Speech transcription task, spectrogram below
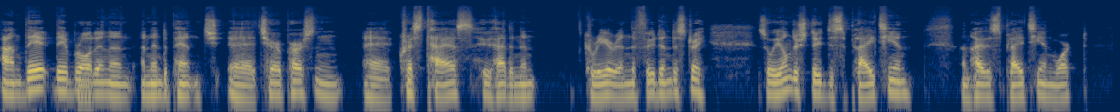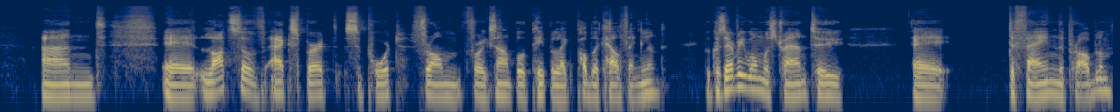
and they they brought in an, an independent uh, chairperson, uh, Chris Tyas, who had a in, career in the food industry, so he understood the supply chain and how the supply chain worked and uh, lots of expert support from, for example, people like Public Health England, because everyone was trying to uh, define the problem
